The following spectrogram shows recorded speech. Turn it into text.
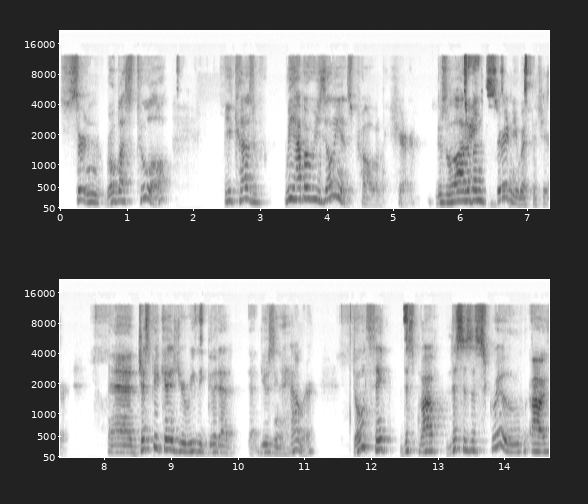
certain robust tool because we have a resilience problem here. There's a lot of uncertainty with it here. And just because you're really good at, at using a hammer, don't think this mob, this is a screw, uh,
